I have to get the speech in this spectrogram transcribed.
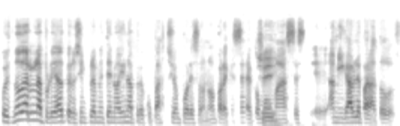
pues no darle una prioridad, pero simplemente no hay una preocupación por eso, ¿no? Para que sea como más este, amigable para todos.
